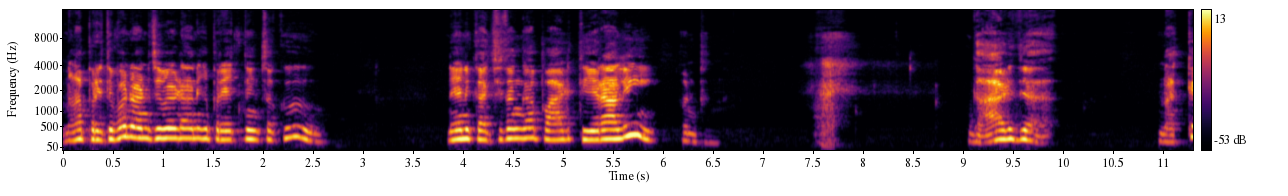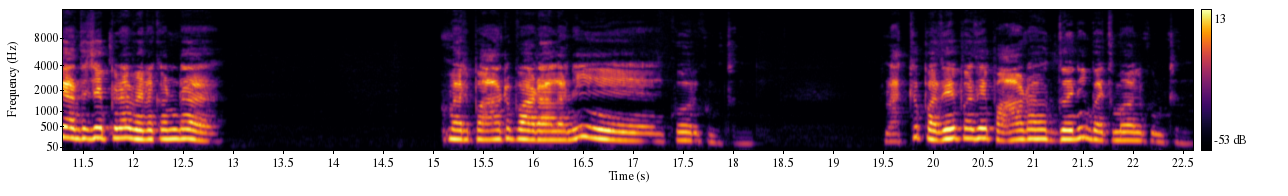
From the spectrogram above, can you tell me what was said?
నా ప్రతిభను అణచివేయడానికి ప్రయత్నించకు. నేను ఖచ్చితంగా పాడి తీరాలి అంటుంది. గాడిద నక్క ఎంత చెప్పినా వినకుండా మరి పాట పాడాలని కోరుకుంటుంది. నక్క పదే పదే పాడవద్దు అని బతిమాలుకుంటుంది.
